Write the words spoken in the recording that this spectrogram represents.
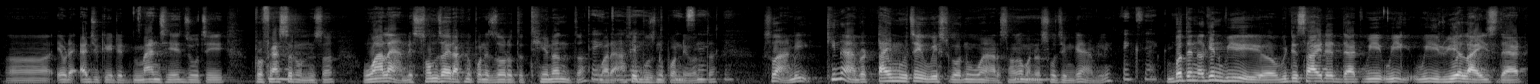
अँ, एउटा एजुकेटेड मान्छे जो चाहिँ प्रोफेसर हुनुहुन्छ उहाँलाई हामीले सम्झाइराख्नुपर्ने जरुरत त थिएन नि त उहाँले आफै. बुझ्नुपर्ने हो नि त. सो हामी किन हाम्रो टाइम चाहिँ वेस्ट गर्नु उहाँहरूसँग भनेर सोच्यौँ क्या हामीले? Then again, we uh, we decided that we we we realized that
